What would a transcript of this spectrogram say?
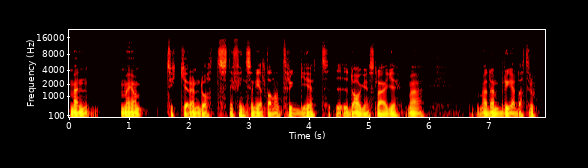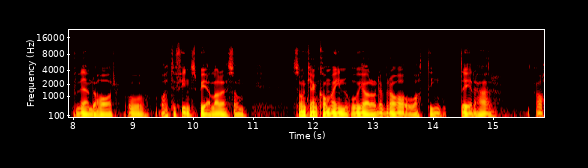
men, men jag tycker ändå att det finns en helt annan trygghet i, i dagens läge med, med den breda trupp vi ändå har och, och att det finns spelare som, som kan komma in och göra det bra och att det inte är det här ja,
